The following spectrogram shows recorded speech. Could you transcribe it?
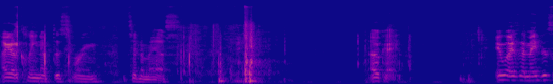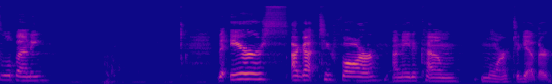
I gotta clean up this room. It's in a mess. Okay. Anyways, I made this little bunny. The ears, I got too far. I need to come more together.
